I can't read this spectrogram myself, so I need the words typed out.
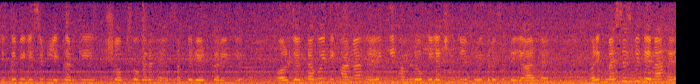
जितने भी लिसिट लेकर की शॉप्स वगैरह हैं सब पे रेड करेंगे और जनता को ये दिखाना है कि हम लोग इलेक्शन के लिए पूरी तरह से तैयार है और एक मैसेज भी देना है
